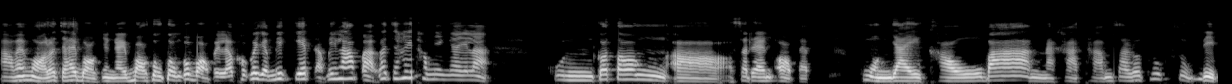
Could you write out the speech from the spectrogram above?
เอาแม่หมอเราจะให้บอกยังไง บอกตรงๆ ก็บอกไปแล้วเขาก็ยังไม่เก็ตอะไม่รับอะแล้วจะให้ทำยังไงล่ะ คุณก็ต้องอ่าแสดงออกแบบห่วงใยเขาบ้างนะคะถามสารทุกสุขดิบ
